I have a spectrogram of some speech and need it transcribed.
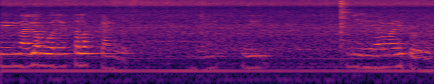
മീൻ നല്ലപോലെ തിളക്കണ്ട്. ഈ മീൻ കൊടുക്കും.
